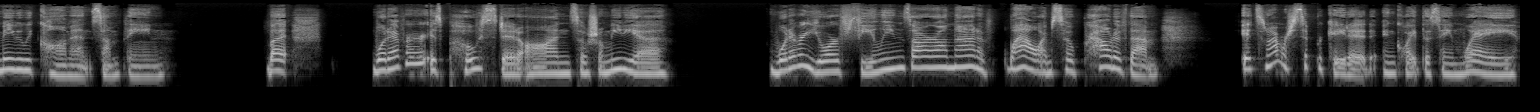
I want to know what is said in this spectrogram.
Maybe we comment something, but whatever is posted on social media, whatever your feelings are on that of, wow, I'm so proud of them, it's not reciprocated in quite the same way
